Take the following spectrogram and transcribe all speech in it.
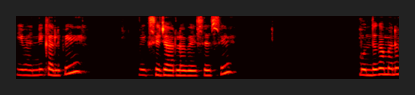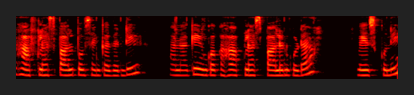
ఇవన్నీ కలిపి మిక్సీ జార్లో వేసేసి ముందుగా మనం హాఫ్ గ్లాస్ పాలు పోసాం కదండి. అలాగే ఇంకొక హాఫ్ గ్లాస్ పాలను కూడా వేసుకుని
